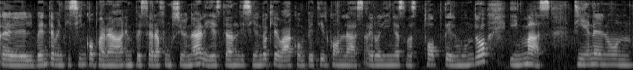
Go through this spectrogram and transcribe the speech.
el 2025 para empezar a funcionar y están diciendo que va a competir con las aerolíneas más top del mundo y más. Tienen un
